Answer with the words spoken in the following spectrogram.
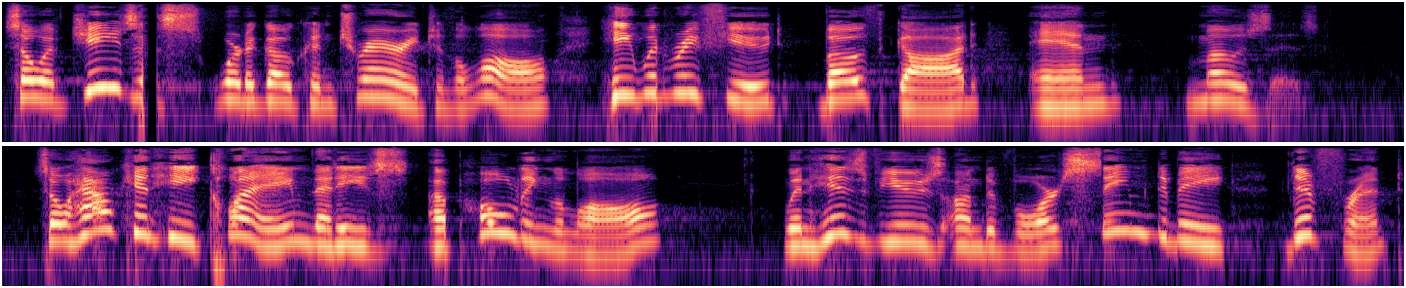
So if Jesus were to go contrary to the law, he would refute both God and Moses. So, how can he claim that he's upholding the law when his views on divorce seem to be different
